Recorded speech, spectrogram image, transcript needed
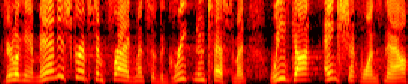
If you're looking at manuscripts and fragments of the Greek New Testament, we've got ancient ones now,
